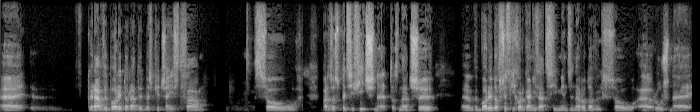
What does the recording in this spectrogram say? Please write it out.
E, wybory do Rady Bezpieczeństwa są bardzo specyficzne, to znaczy e, wybory do wszystkich organizacji międzynarodowych są e, różne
